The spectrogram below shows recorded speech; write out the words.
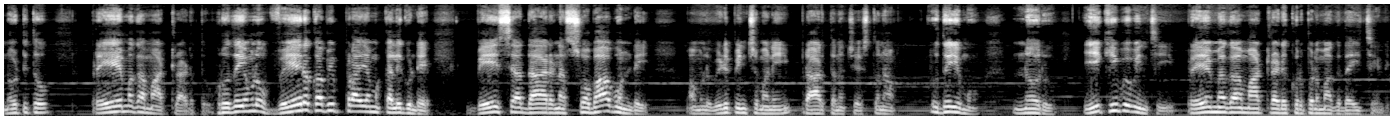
నోటితో ప్రేమగా మాట్లాడుతూ హృదయంలో వేరొక అభిప్రాయం కలిగి ఉండే వేషధారణ స్వభావం ఉండి మమ్మల్ని విడిపించమని ప్రార్థన చేస్తున్నాం. హృదయము నోరు ఏకీభవించి ప్రేమగా మాట్లాడే కృపను మాకు దయచేయండి.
